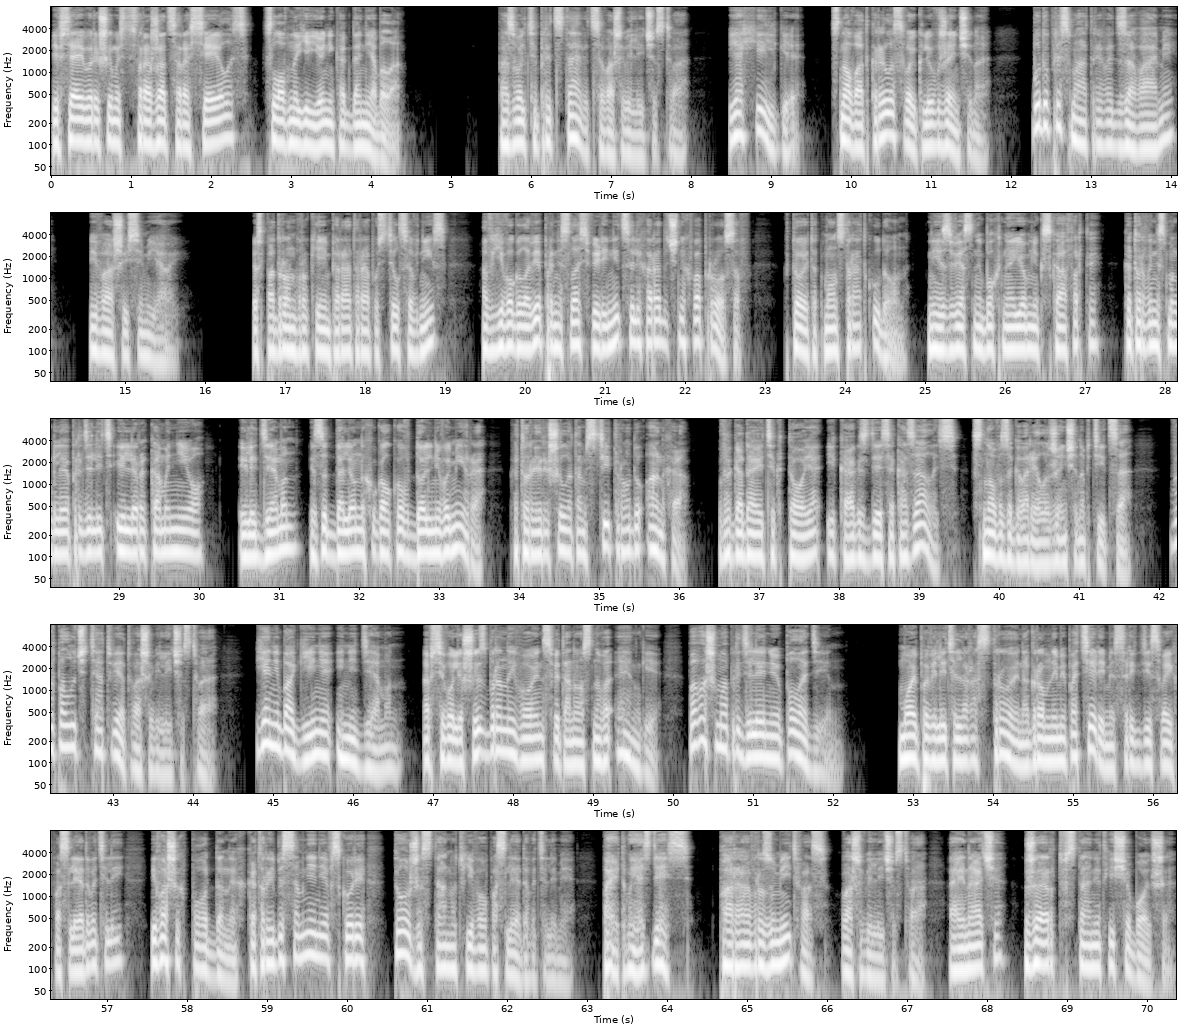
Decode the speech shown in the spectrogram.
и вся его решимость сражаться рассеялась, словно ее никогда не было. «Позвольте представиться, Ваше Величество. Я Хильге», — снова открыла свой клюв женщина. «Буду присматривать за вами и вашей семьей». Эспадрон в руке императора опустился вниз, а в его голове пронеслась вереница лихорадочных вопросов. Кто этот монстр, откуда он? Неизвестный бог-наемник Скафорты, которого не смогли определить Иллер Каманио, или демон из отдаленных уголков Дольнего мира, который решил отомстить роду Анха. «Вы гадаете, кто я и как здесь оказалась?» — снова заговорила женщина-птица. «Вы получите ответ, Ваше Величество. Я не богиня и не демон, а всего лишь избранный воин светоносного Энги, по вашему определению паладин. Мой повелитель расстроен огромными потерями среди своих последователей и ваших подданных, которые, без сомнения, вскоре тоже станут его последователями. Поэтому я здесь. Пора вразумить вас, ваше величество, а иначе жертв станет еще больше.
